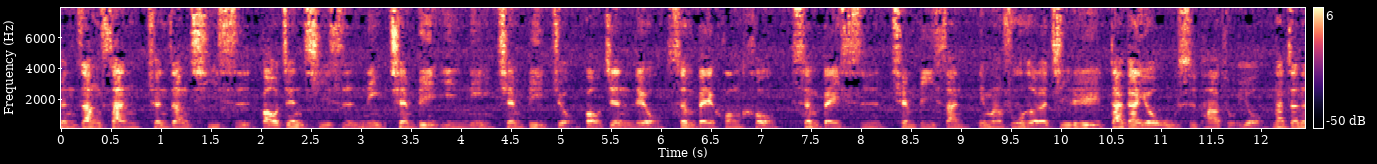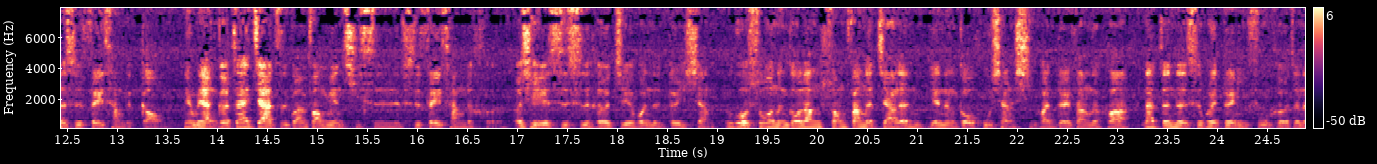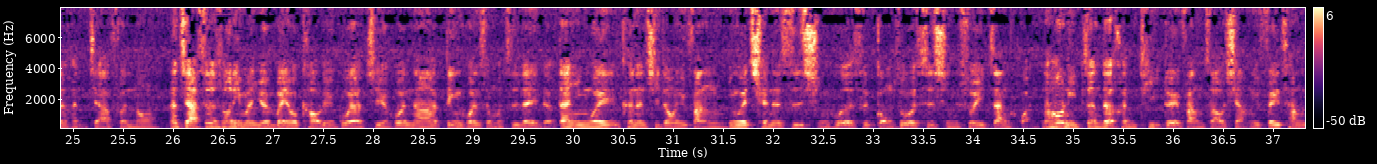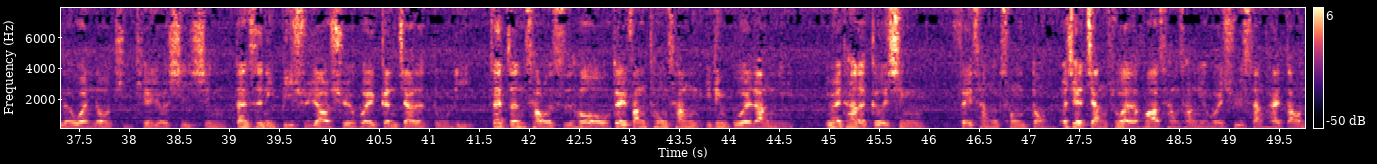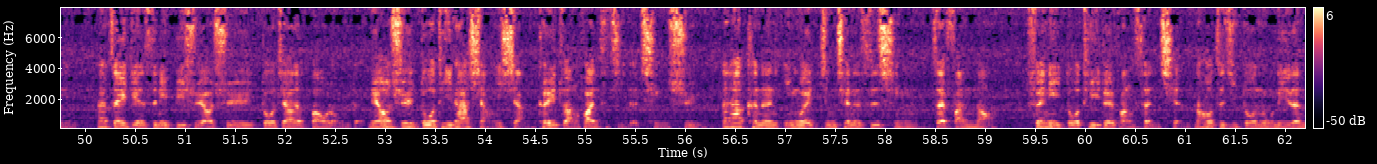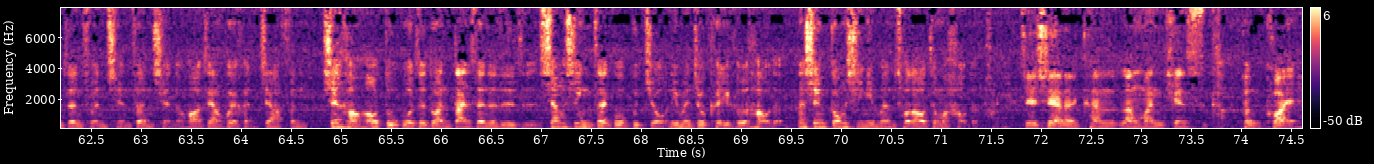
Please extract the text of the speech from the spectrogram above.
权杖三，权杖骑士，宝剑骑士逆，钱币一逆，钱币九，宝剑六，圣杯皇后，圣杯十，钱币三。你们复合的几率大概有五十趴左右，那真的是非常的高。你们两个在价值观方面其实是非常的合，而且也是适合结婚的对象。如果说能够让双方的家人也能够互相喜欢对方的话，那真的是会对你复合真的很加分哦。那假设说你们原本有考虑过要结婚啊、订婚什么之类的。但因为可能其中一方因为钱的事情或者是工作的事情，所以暂缓。然后你真的很替对方着想，你非常的温柔体贴又细心。但是你必须要学会更加的独立。在争吵的时候，对方通常一定不会让你，因为他的个性非常的冲动，而且讲出来的话常常也会去伤害到你。那这一点是你必须要去多加的包容的。你要去多替他想一想，可以转换自己的情绪。那他可能因为金钱的事情在烦恼。所以你多替对方省钱，然后自己多努力认真存钱赚钱的话，这样会很加分。先好好度过这段单身的日子，相信再过不久你们就可以和好的。那先恭喜你们抽到这么好的牌。接下来看浪漫天使卡，很快，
